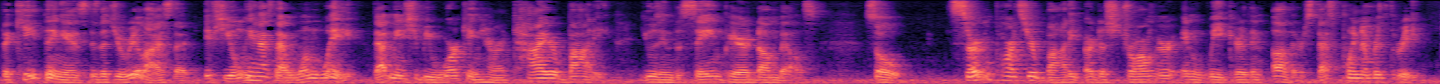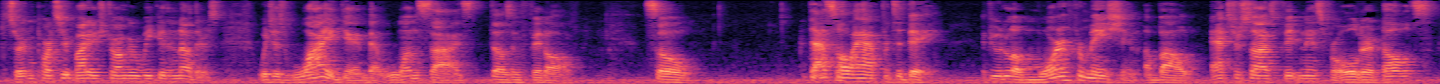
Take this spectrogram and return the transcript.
The key thing is, is that you realize that if she only has that one weight, that means she'd be working her entire body using the same pair of dumbbells. So certain parts of your body are just stronger and weaker than others. That's point number three. Certain parts of your body are stronger, weaker than others, which is why, again, that one size doesn't fit all. So that's all I have for today. If you would love more information about exercise fitness for older adults,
